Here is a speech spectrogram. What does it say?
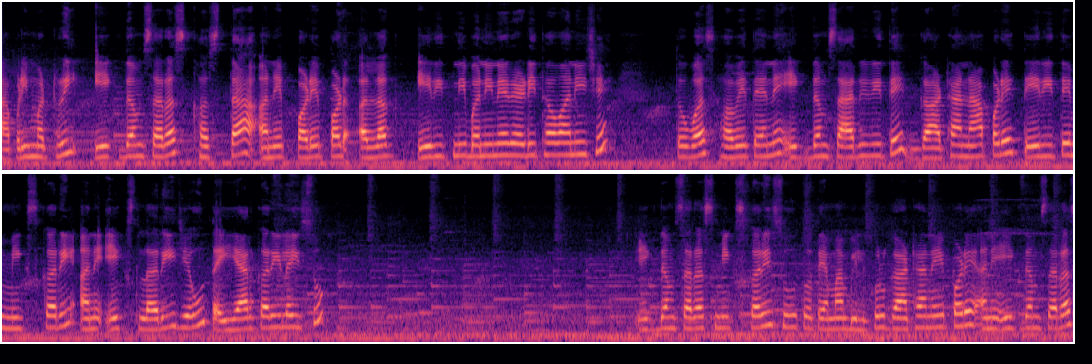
આપણી મઠરી એકદમ સરસ, ખસ્તા અને પડે પડ અલગ એ રીતની બનીને રેડી થવાની છે. તો બસ, હવે તેને એકદમ સારી રીતે ગાંઠા ના પડે તે રીતે મિક્સ કરી અને એક સ્લરી જેવું તૈયાર કરી લઈશું. એકદમ સરસ મિક્સ કરીશું તો તેમાં બિલકુલ ગાંઠા નહીં પડે અને એકદમ સરસ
